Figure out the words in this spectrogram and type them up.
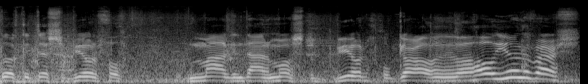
Look at this beautiful the most beautiful girl in the whole universe.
